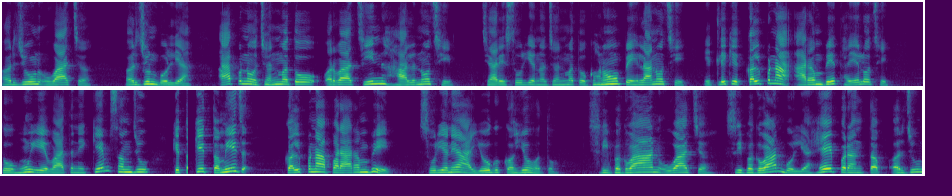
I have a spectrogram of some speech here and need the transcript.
અર્જુન ઉવાચ. અર્જુન બોલ્યા, આપનો જન્મ તો અર્વાચીન હાલનો છે. જ્યારે સૂર્યનો જન્મ તો ઘણો પહેલાંનો છે, એટલે કે કલ્પના આરંભે થયેલો છે. તો હું એ વાતને કેમ સમજું કે કે તમે જ કલ્પના પ્રારંભે સૂર્યને આ યોગ કહ્યો હતો? શ્રી ભગવાન ઉવાચ. શ્રી ભગવાન બોલ્યા, હે પરંતપ અર્જુન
